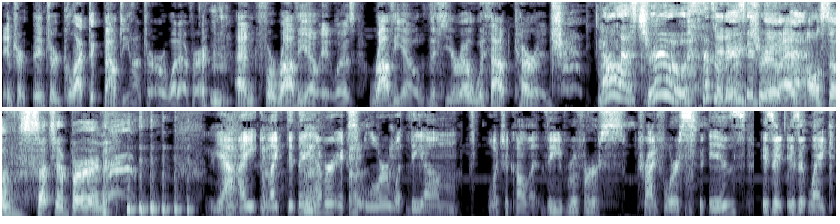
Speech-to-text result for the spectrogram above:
inter- intergalactic bounty hunter, or whatever. Mm-hmm. and for Ravio, it was Ravio, the hero without courage. oh, that's true. That's a It very is good true, thing. and yeah. also such a burn. Yeah, I like. Did they ever explore what the um, what you call it, the reverse Triforce is? Is it is it like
